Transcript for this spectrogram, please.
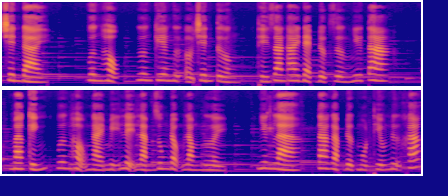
Trên đài, Vương hậu, gương kia ngự ở trên tường, thế gian ai đẹp được dường như ta. Ma kính, vương hậu ngài Mỹ lệ làm rung động lòng người. Nhưng là, ta gặp được một thiếu nữ khác,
